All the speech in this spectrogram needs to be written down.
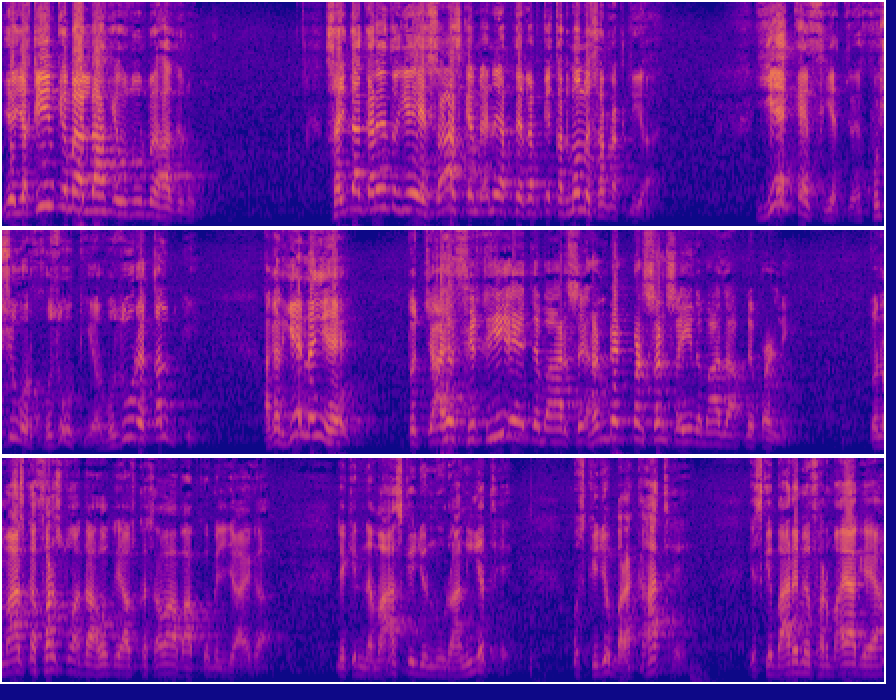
یہ یقین کہ میں اللہ کے حضور میں حاضر ہوں۔ سجدہ کریں تو یہ احساس کہ میں نے اپنے رب کے قدموں میں سر رکھ دیا ہے۔ یہ کیفیت جو ہے خوشو اور خضو کی اور حضور قلب کی۔ اگر یہ نہیں ہے تو چاہے فقہی اعتبار سے ہنڈریڈ پرسینٹ صحیح نماز آپ نے پڑھ لی، تو نماز کا فرض تو ادا ہو گیا، اس کا ثواب آپ کو مل جائے گا۔ لیکن نماز کی جو نورانیت ہے، اس کی جو برکات ہے، جس کے بارے میں فرمایا گیا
